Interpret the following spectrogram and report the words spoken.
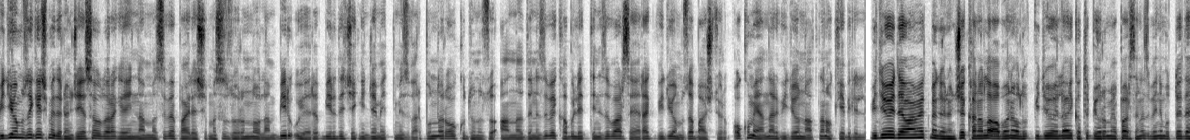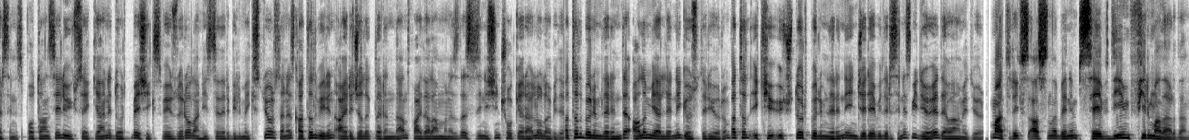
Videomuza geçmeden önce yasal olarak yayınlanması ve paylaşılması zorunlu olan bir uyarı bir de çekince metnimiz var. Bunları okuduğunuzu, anladığınızı ve kabul ettiğinizi varsayarak videomuza başlıyorum. Okumayanlar videonun altından okuyabilirler. Videoya devam etmeden önce kanala abone olup videoya like atıp yorum yaparsanız beni mutlu edersiniz. Potansiyeli yüksek yani 4-5x ve üzeri olan hisseleri bilmek istiyorsanız Katıl 1'in ayrıcalıklarından faydalanmanız da sizin için çok yararlı olabilir. Katıl bölümlerinde alım yerlerini gösteriyorum. Katıl 2, 3, 4 bölümlerinde inceleyebilirsiniz. Videoya devam ediyorum. Matrix aslında benim sevdiğim firmalardan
